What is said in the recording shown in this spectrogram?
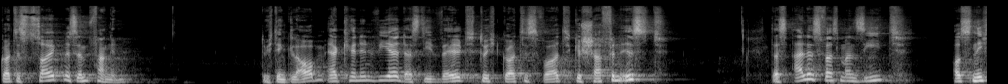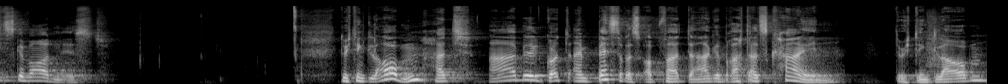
Gottes Zeugnis empfangen. Durch den Glauben erkennen wir, dass die Welt durch Gottes Wort geschaffen ist, dass alles, was man sieht, aus nichts geworden ist. Durch den Glauben hat Abel Gott ein besseres Opfer dargebracht als Kain. Durch den Glauben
